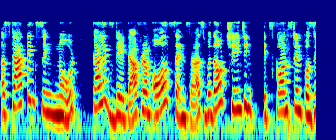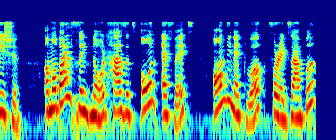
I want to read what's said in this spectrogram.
A static sink node collects data from all sensors without changing its constant position. A mobile sink node has its own effects on the network, for example,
